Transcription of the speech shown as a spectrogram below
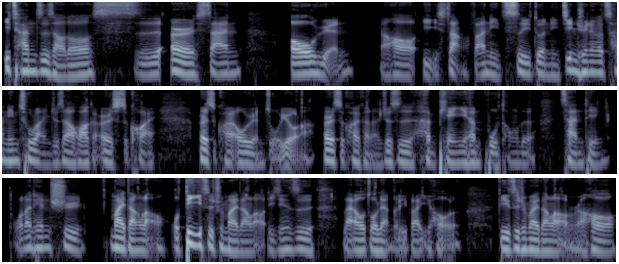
一餐至少都十二三欧元，然后以上。反正你吃一顿，你进去那个餐厅出来，你就是要花个二十块，二十块欧元左右啦。二十块可能就是很便宜、很普通的餐厅。我那天去麦当劳，我第一次去麦当劳，已经是来欧洲两个礼拜以后了。第一次去麦当劳，然后。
